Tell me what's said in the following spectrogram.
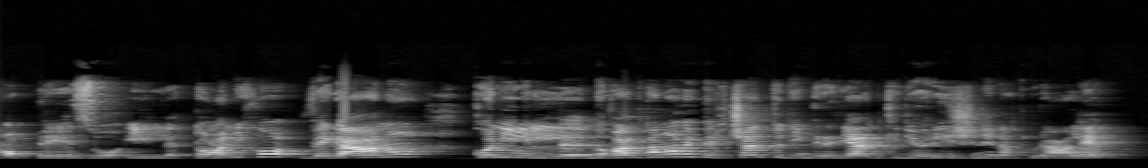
ho preso il tonico vegano con il 99% di ingredienti di origine naturale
